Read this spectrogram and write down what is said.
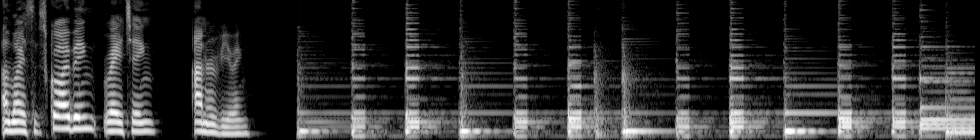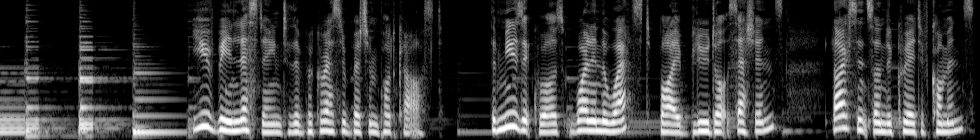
and by subscribing, rating, and reviewing. You've been listening to the Progressive Britain podcast. The music was One in the West by Blue Dot Sessions, licensed under Creative Commons,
